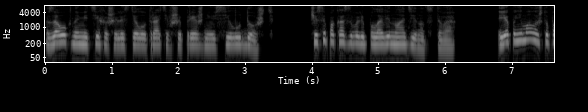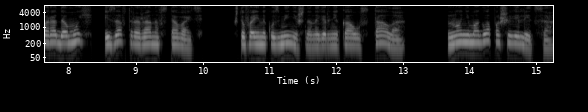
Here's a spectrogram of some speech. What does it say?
За окнами тихо шелестел утративший прежнюю силу дождь. Часы показывали половину одиннадцатого. Я понимала, что пора домой и завтра рано вставать, что Фаина Кузьминишна наверняка устала, но не могла пошевелиться.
